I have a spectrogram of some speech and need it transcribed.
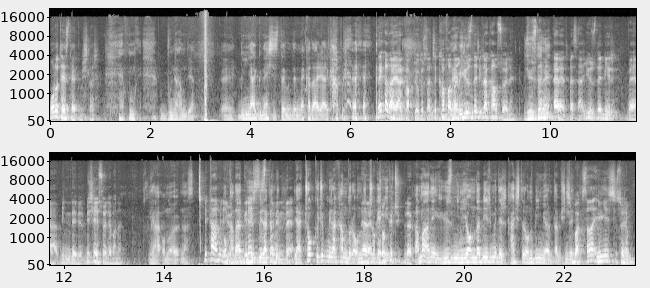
Onu test etmişler. Bu ne hamdi ya? Ee, dünya güneş sisteminde ne kadar yer kaplıyor? ne kadar yer kaplıyordur sence? Kafadan yüzde bir rakam söyle. Yüzde mi? Evet mesela yüzde bir veya binde bir bir şey söyle bana. Ya onu nasıl? Bir tahmin O kadar Güneş büyük bir rakam. Ya çok küçük bir rakamdır o. Ondan Evet, çok çok eminim. küçük bir rakam. Ama hani 100 milyonda bir midir? Kaçtır onu bilmiyorum tabii. Şimdi, Şimdi bak sana ilginç şey söyleyeyim.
